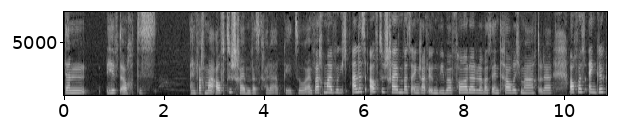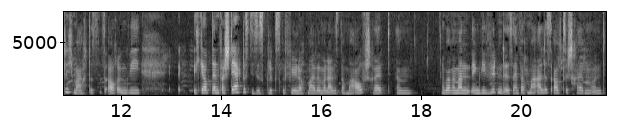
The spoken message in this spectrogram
dann hilft auch das einfach mal aufzuschreiben, was gerade abgeht. So einfach mal wirklich alles aufzuschreiben, was einen gerade irgendwie überfordert oder was einen traurig macht oder auch was einen glücklich macht. Das ist auch irgendwie ich glaube, dann verstärkt es dieses Glücksgefühl nochmal, wenn man alles nochmal aufschreibt. Ähm, aber wenn man irgendwie wütend ist, einfach mal alles aufzuschreiben und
